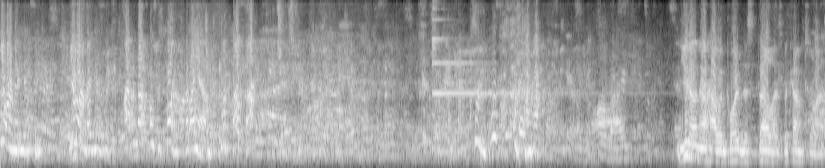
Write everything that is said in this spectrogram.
You are magnificent. You are magnificent. I'm not supposed to point, but I am. All right. You don't know how important this bell has become to us.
